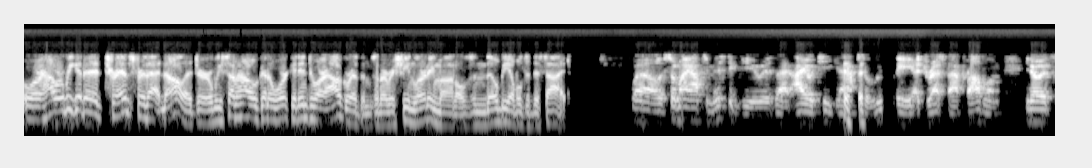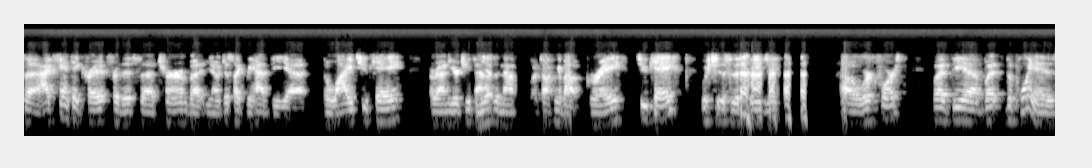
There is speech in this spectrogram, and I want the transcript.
Or how are we going to transfer that knowledge? Or are we somehow going to work it into our algorithms and our machine learning models and they'll be able to decide? Well, so my optimistic view is that IoT can absolutely address that problem. You know, it's uh, I can't take credit for this uh, term, but you know, just like we had the uh, the Y2K around year 2000, yep. now people are talking about gray 2K, which is this aging uh, workforce. But the uh, but the point is,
